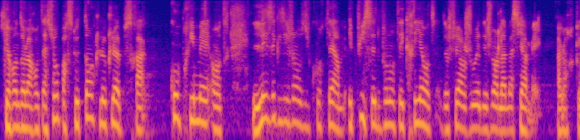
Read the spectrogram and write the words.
qui rentrent dans la rotation parce que tant que le club sera comprimé entre les exigences du court terme et puis cette volonté criante de faire jouer des joueurs de la Masia, mais alors que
